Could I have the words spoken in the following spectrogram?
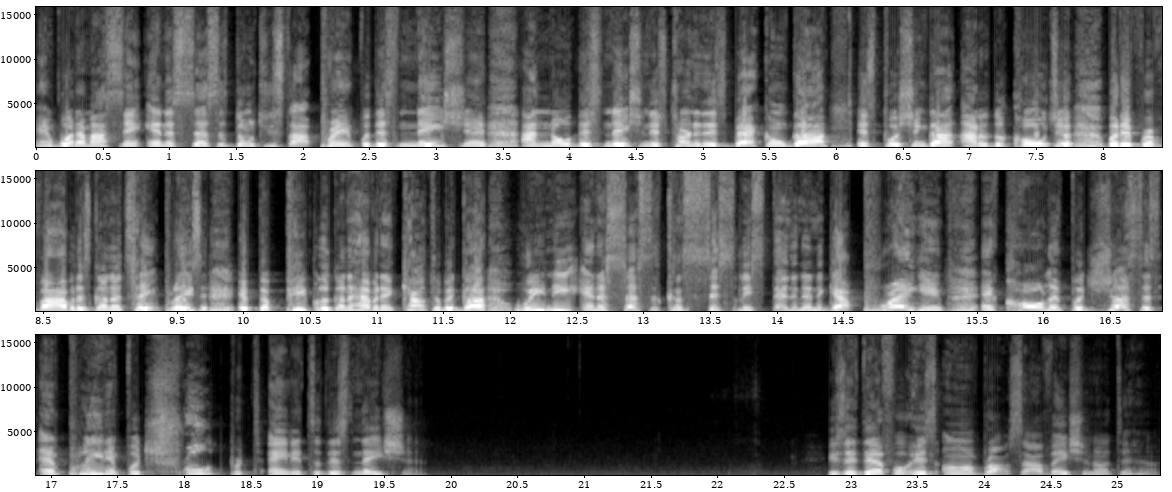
And what am I saying, intercessors? Don't you stop praying for this nation. I know this nation is turning its back on God, it's pushing God out of the culture. But if revival is going to take place, if the people are going to have an encounter with God, we need intercessors consistently standing in the gap, praying and calling for justice and pleading for truth pertaining to this nation. He said, Therefore, his arm brought salvation unto him.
